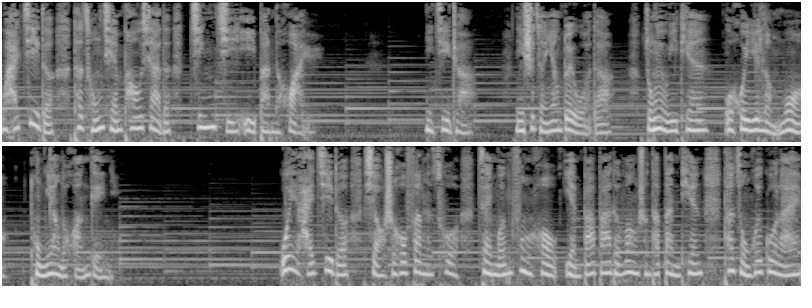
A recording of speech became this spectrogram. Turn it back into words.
我还记得她从前抛下的荆棘一般的话语。你记着，你是怎样对我的？总有一天，我会以冷漠。同样的还给你。我也还记得小时候犯了错，在门缝后眼巴巴的望上他半天，他总会过来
